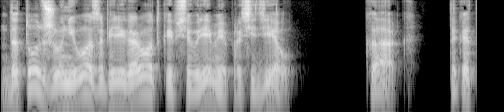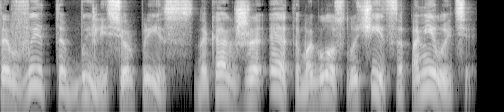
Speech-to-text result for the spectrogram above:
Да тут же у него за перегородкой все время просидел. Как? Так это вы-то были сюрприз. Да как же это могло случиться? Помилуйте.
